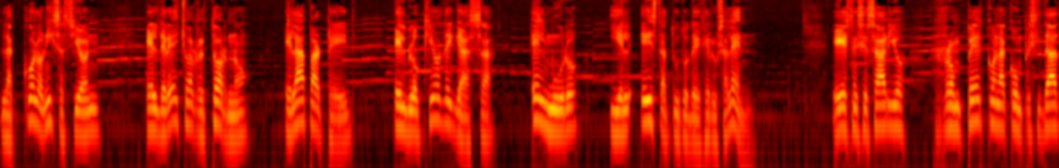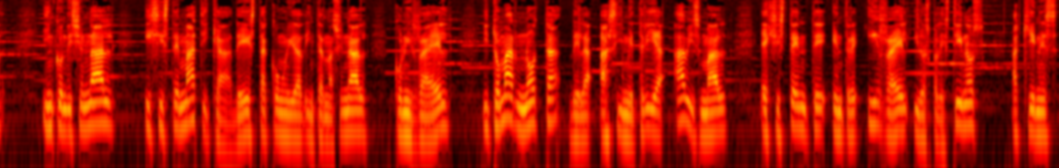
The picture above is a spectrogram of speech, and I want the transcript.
la colonización, el derecho al retorno, el apartheid, el bloqueo de Gaza, el muro y el Estatuto de Jerusalén. Es necesario romper con la complicidad incondicional y sistemática de esta comunidad internacional con Israel y tomar nota de la asimetría abismal existente entre Israel y los palestinos, a quienes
